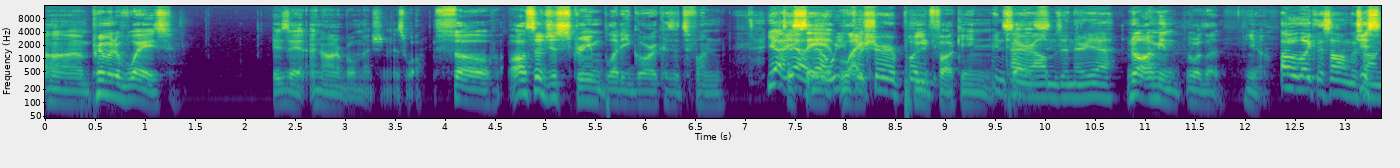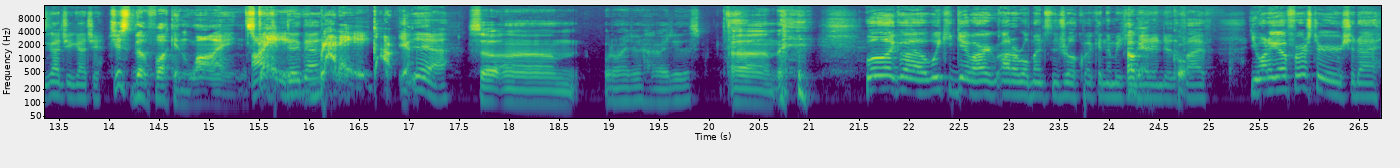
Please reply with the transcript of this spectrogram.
Um, Primitive Ways is a, an honorable mention as well. So also just scream bloody gore because it's fun Yeah, to yeah. say No, it we like for sure put he fucking entire says. albums in there. Yeah. No, I mean or the you know Oh, like the song, the Just- song. Gotcha, gotcha. just the fucking lines. I can dig that. Bloody gore. Yeah. Yeah. So um, what do I do? How do I do this? Um. Well, like uh, we could give our honorable mentions real quick, and then we can Okay, get into the five. You want to go first, or should I?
